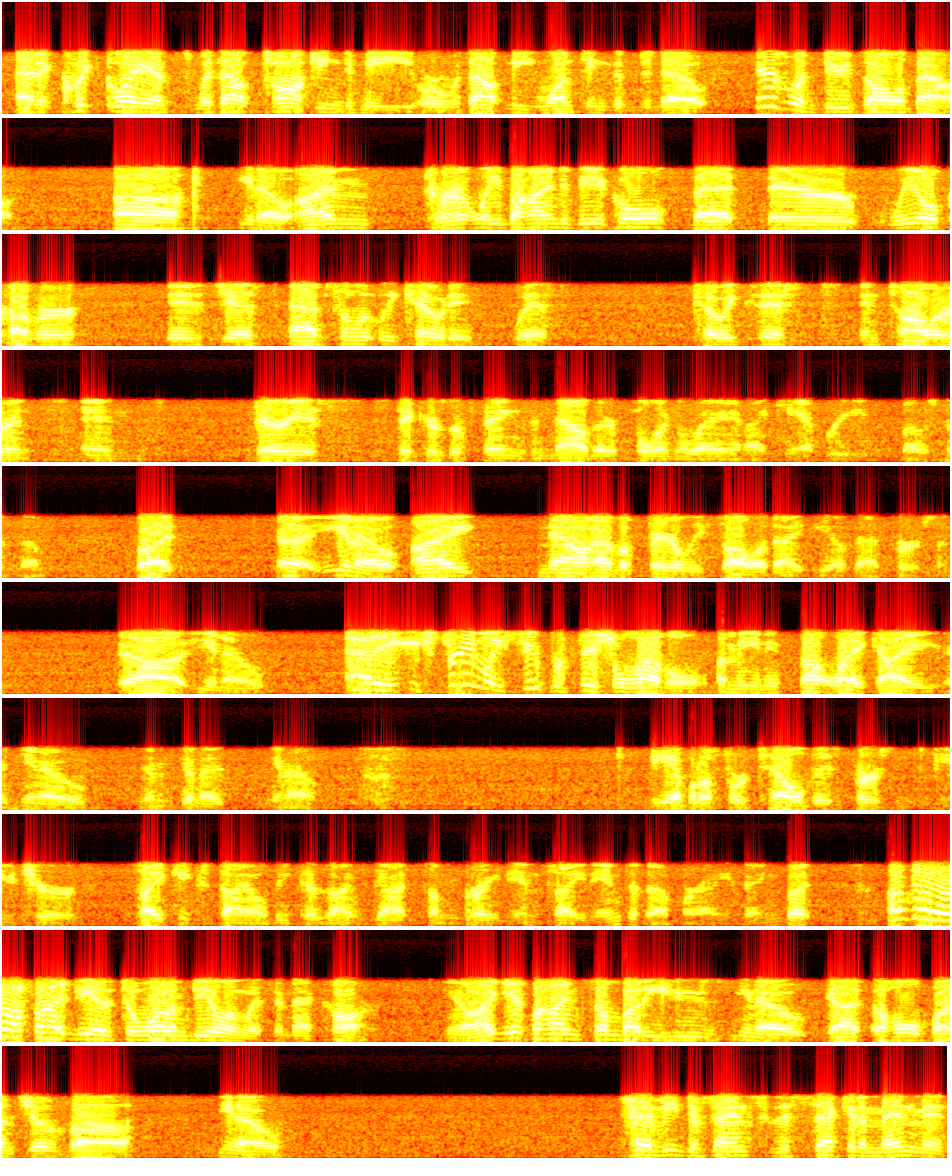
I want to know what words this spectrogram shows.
at a quick glance without talking to me or without me wanting them to know. Here's what dude's all about. Uh, you know, I'm currently behind a vehicle that their wheel cover is just absolutely coated with coexist intolerance and various stickers of things, and now they're pulling away, and I can't read most of them. But uh, you know, I now have a fairly solid idea of that person. Uh, you know, at an extremely superficial level. I mean, it's not like I, you know, am gonna, you know, be able to foretell this person's future psychic style because I've got some great insight into them or anything. But I've got a rough idea as to what I'm dealing with in that car. You know, I get behind somebody who's, you know, got a whole bunch of, uh, you know, heavy defense of the Second Amendment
